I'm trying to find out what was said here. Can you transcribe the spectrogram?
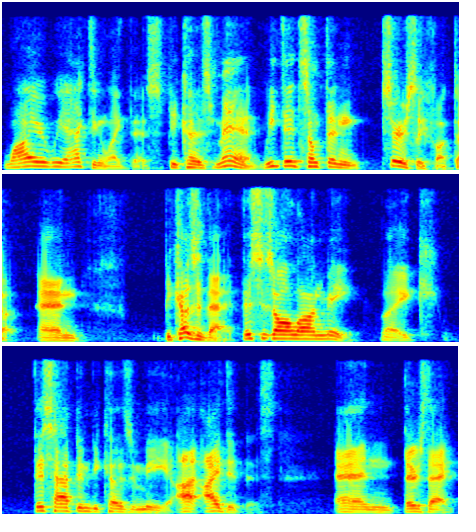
why are we acting like this? Because, man, we did something seriously fucked up. And because of that, this is all on me. Like, this happened because of me. I, I did this. And there's that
